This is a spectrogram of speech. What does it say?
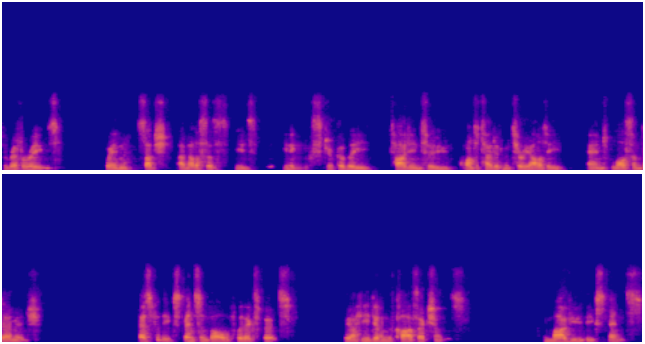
to referees when such analysis is inextricably tied into quantitative materiality and loss and damage. As for the expense involved with experts, we are here dealing with class actions. In my view, the expense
